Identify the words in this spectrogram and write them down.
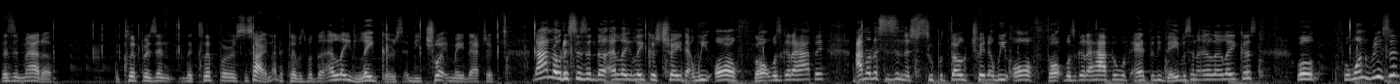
Doesn't matter. The Clippers and the Clippers, sorry, not the Clippers, but the LA Lakers and Detroit made that trade. Now I know this isn't the LA Lakers trade that we all thought was gonna happen. I know this isn't the super thug trade that we all thought was gonna happen with Anthony Davis and the LA Lakers. Well, for one reason,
